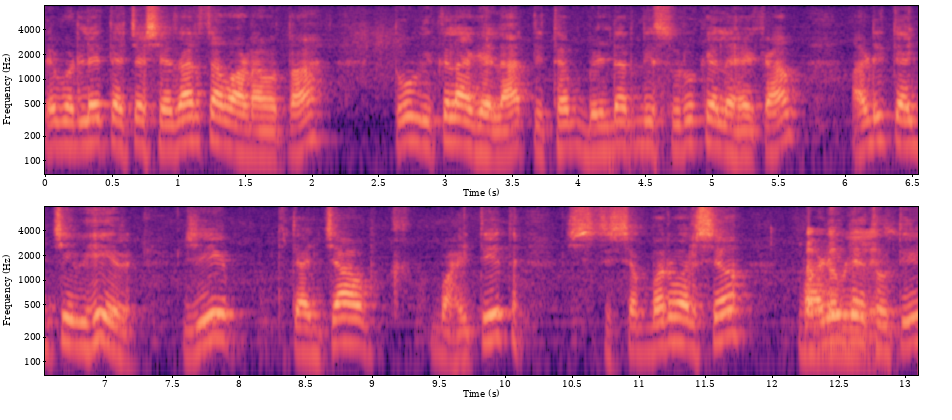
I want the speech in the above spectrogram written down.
ते म्हणले त्याच्या शेजारचा वाडा होता. तो विकला गेला तिथं बिल्डरनी सुरू केलं हे काम आणि त्यांची विहीर जी त्यांच्या माहितीत शंभर वर्ष पाणी. देत होती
